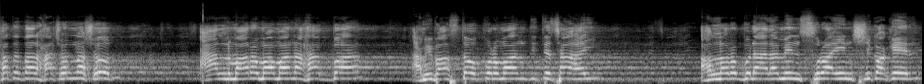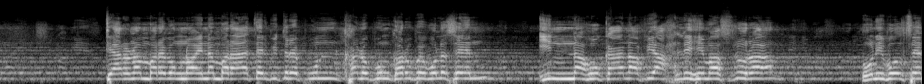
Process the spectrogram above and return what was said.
সাথে তার হাসন নাসর। আল মারো মামানা হাব্বা। আমি বাস্তব প্রমাণ দিতে চাই, আল্লাহ রব্বুল আলমিন সুরাইন শিক্ষকের তেরো নম্বর এবং নয় নম্বর আয়াতের ভিতরে পুঙ্খানুপুঙ্খারূপে বলেছেন, ইন্নাহু কানাফি আহলিহি মাসরুরা। উনি বলছেন,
